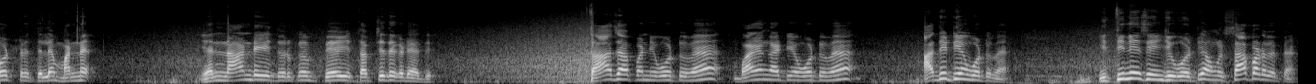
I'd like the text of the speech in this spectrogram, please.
ஓட்டுறதுல மண்ணை. என் ஆண்டை இது வரைக்கும் பேய் தப்பிச்சதே கிடையாது. தாஜா பண்ணி ஓட்டுவேன் பயங்காட்டியை ஓட்டுவேன் அதிட்டியும் ஓட்டுவேன். இத்தினே செஞ்சு ஓட்டி அவங்களுக்கு சாப்பாடு வைப்பேன்.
